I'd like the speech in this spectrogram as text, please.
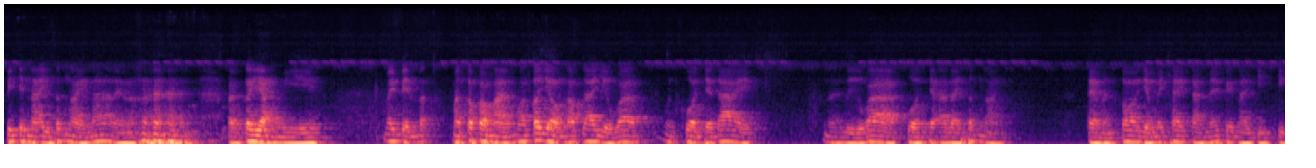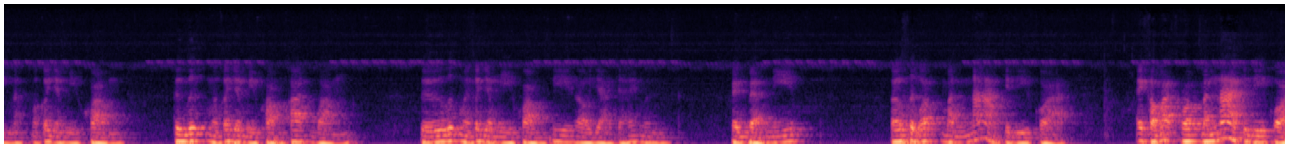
พิจารณาอยู่สักหน่อยหน้าเลยนะแต่ก็ยังมีไม่เป็นมันก็ประมาณมันก็ยอมรับได้อยู่ว่ามันควรจะได้นะหรือว่าควรจะอะไรสักหน่อย แต่มันก็ยังไม่ใช่การไม่เป็นไรจริง ๆนะมันก็ยังมีความลึกๆมันก็ยังมีความคาดหวัง หรือลึกมันก็ยังมีความที่เราอยากจะให้มันเป็นแบบนี้เรารู้สึกว่ามันน่าจะดีกว่า ไอ้คำว่ามันน่าจะดีกว่า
